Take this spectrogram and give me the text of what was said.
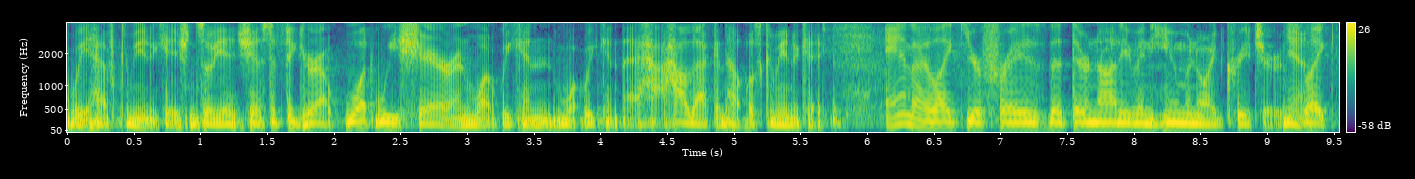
we have communication. So yeah, she has to figure out what we share and what we can, what we can, how, that can help us communicate. And I like your phrase that they're not even humanoid creatures, Yeah. like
